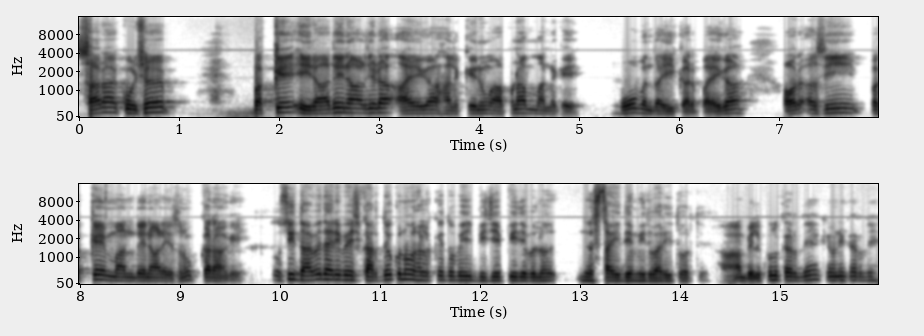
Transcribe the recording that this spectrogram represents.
ਸਾਰਾ ਕੁਝ ਪੱਕੇ ਇਰਾਦੇ ਨਾਲ ਜਿਹੜਾ ਆਏਗਾ, ਹਲਕੇ ਨੂੰ ਆਪਣਾ ਮੰਨ ਕੇ ਉਹ ਬੰਦਾ ਹੀ ਕਰ ਪਾਏਗਾ। ਔਰ ਅਸੀਂ ਪੱਕੇ ਮਨ ਦੇ ਨਾਲ ਇਸ ਨੂੰ ਕਰਾਂਗੇ। ਤੁਸੀਂ ਦਾਅਵੇਦਾਰੀ ਪੇਸ਼ ਕਰਦੇ ਹੋ ਕਨੌਰ ਹਲਕੇ ਤੋਂ ਵੀ ਬੀਜੇਪੀ ਦੇ ਵੱਲੋਂ ਸਤਾਈ ਦੇ ਉਮੀਦਵਾਰੀ ਤੌਰ ਤੇ? ਹਾਂ ਬਿਲਕੁਲ ਕਰਦੇ ਆ ਕਿਉਂ ਨਹੀਂ ਕਰਦੇ?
